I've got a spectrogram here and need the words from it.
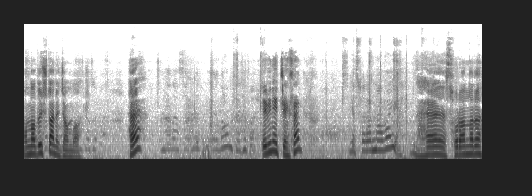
Onlarda 3 tane cam var. He? Bunlardan saklı var mı acaba? Edeceksin sen? Ya soranlar var ya. He soranları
